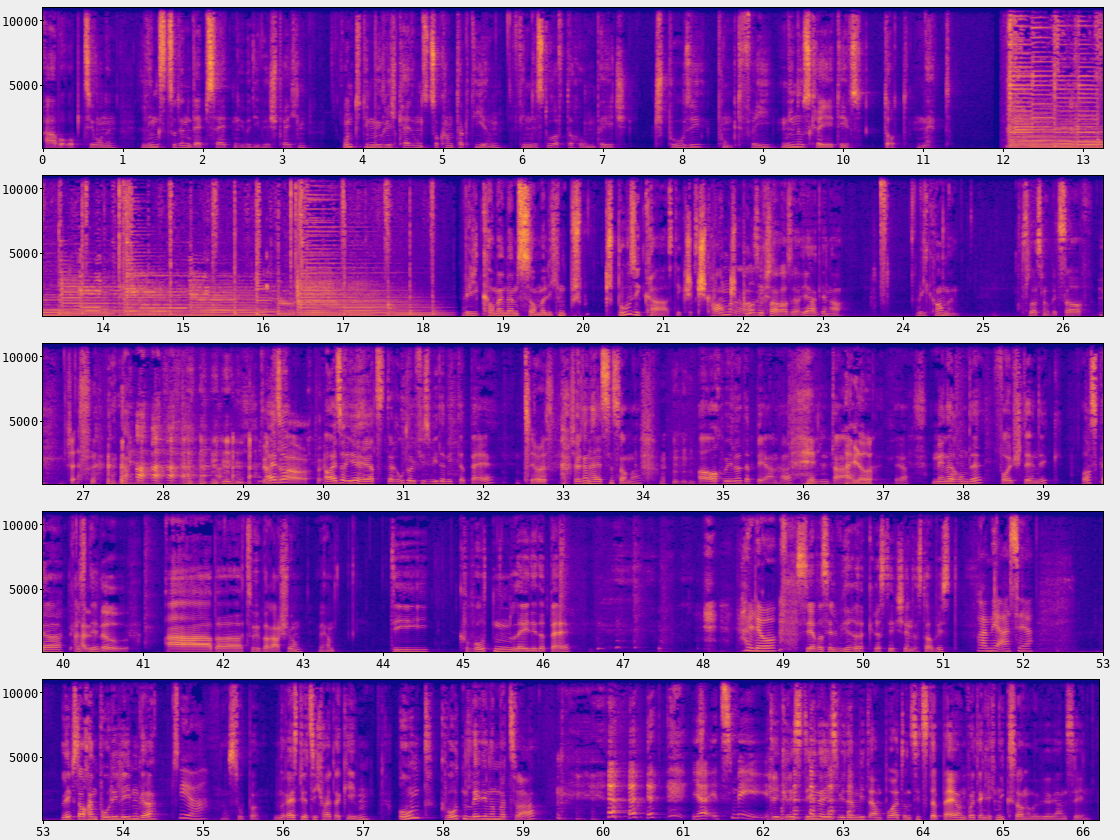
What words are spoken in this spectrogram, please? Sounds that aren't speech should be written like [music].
Abo-Optionen, Links zu den Webseiten, über die wir sprechen und die Möglichkeit, uns zu kontaktieren, findest du auf der Homepage gspusi.free-creatives.net. Willkommen beim sommerlichen Gspusikast. Ich kaum raus, ich raus. Ja, genau. Willkommen. Das lassen wir jetzt drauf. Scheiße. [laughs] Also, also ihr hört, der Rudolf ist wieder mit dabei. Servus. Schönen heißen Sommer. Auch wieder der Bernhard. Vielen Dank. Hallo. Ja. Männerrunde vollständig. Oskar. Hallo. Aber zur Überraschung, wir haben die Quotenlady dabei. Hallo, Servus Elvira, dich, schön, dass du da bist. freue mich auch sehr. Lebst auch ein Polyleben, gell? Ja, Na, super. Den Rest wird sich heute ergeben. Und Quotenlady Nummer zwei, [laughs] Ja, it's me. die Christine [laughs] ist wieder mit an Bord und sitzt dabei und wollte eigentlich nichts sagen, aber wir werden sehen.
